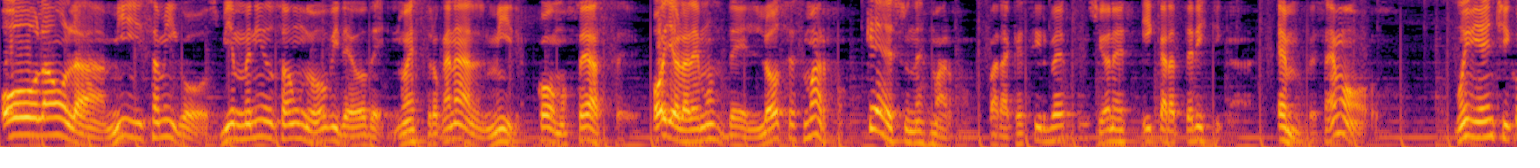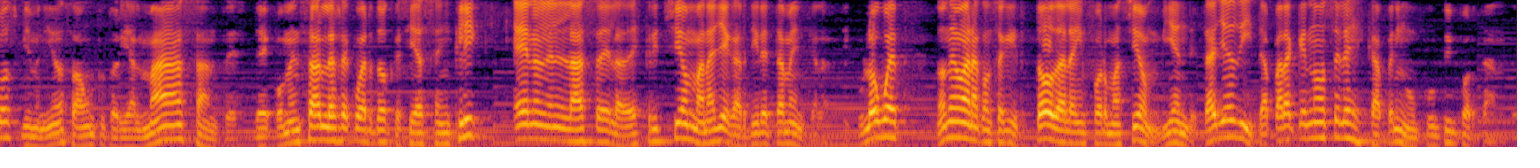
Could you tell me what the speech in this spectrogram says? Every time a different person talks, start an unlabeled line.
Hola, hola, mis amigos, bienvenidos a un nuevo video de nuestro canal Mira cómo se hace. Hoy hablaremos de los smartphones. ¿Qué es un smartphone? ¿Para qué sirve? Funciones y características. ¡Empecemos! Muy bien chicos, bienvenidos a un tutorial más. Antes de comenzar les recuerdo que si hacen clic en el enlace de la descripción van a llegar directamente al artículo web donde van a conseguir toda la información bien detalladita para que no se les escape ningún punto importante.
